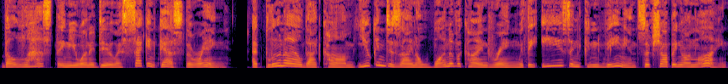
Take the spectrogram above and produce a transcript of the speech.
the last thing you want to do is second guess the ring. At Bluenile.com, you can design a one of a kind ring with the ease and convenience of shopping online.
